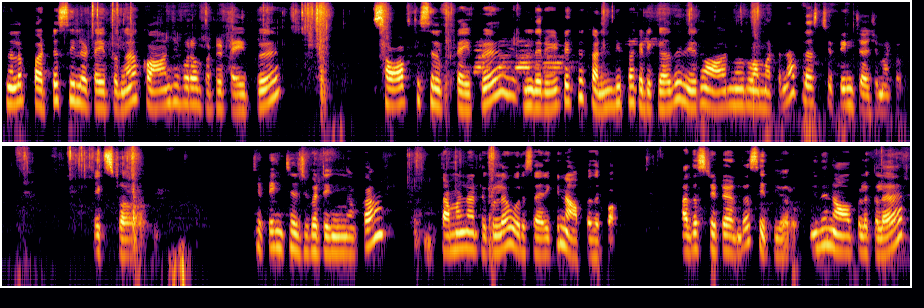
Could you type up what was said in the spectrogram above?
நல்லா பட்டு சீலை டைப்புங்க காஞ்சிபுரம் பட்டு டைப்பு சாஃப்ட் சில்க் டைப்பு இந்த ரேட்டுக்கு கண்டிப்பாக கிடைக்காது. வெறும் ஆறுநூறுவா மட்டும்தான். ப்ளஸ் ஷிப்பிங் சார்ஜ் மட்டும். எக்ஸ்ட்ரா வரும் ஷிப்பிங் சார்ஜ் பார்த்தீங்கன்னாக்கா தமிழ்நாட்டுக்குள்ளே ஒரு சாரிக்கு நாற்பது ரூபா. அதர் ஸ்டேட்டாக இருந்தால் சேர்த்து வரும். இது நாவப்பழ கலர்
